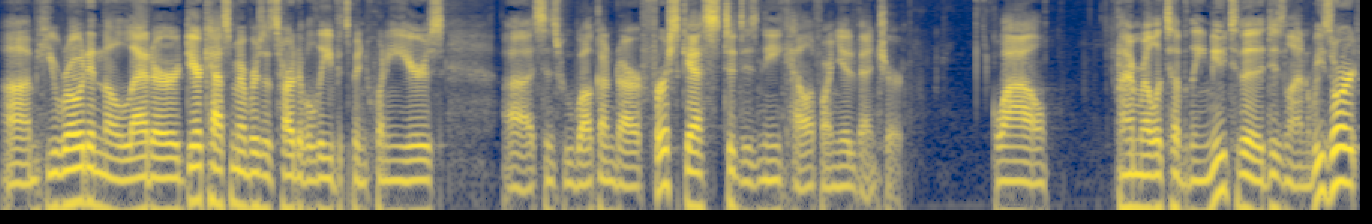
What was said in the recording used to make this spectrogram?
Um, he wrote in the letter Dear cast members, it's hard to believe it's been 20 years uh, since we welcomed our first guests to Disney California Adventure. While I'm relatively new to the Disneyland Resort.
